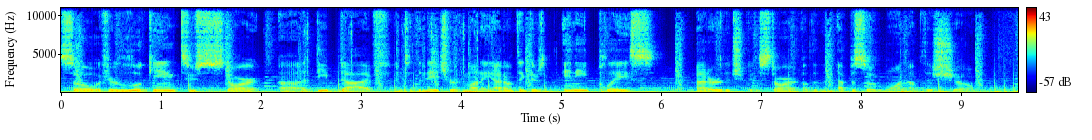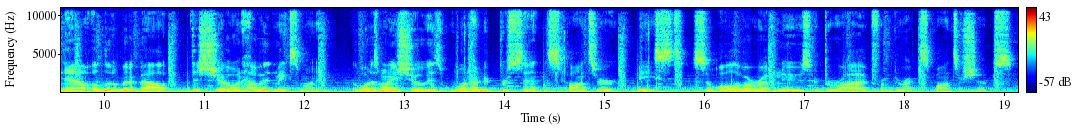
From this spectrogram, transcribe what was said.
So, if you're looking to start uh, a deep dive into the nature of money, I don't think there's any place better that you can start other than episode one of this show. Now, a little bit about this show and how it makes money. The What is Money show is 100% sponsor based. So, all of our revenues are derived from direct sponsorships.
